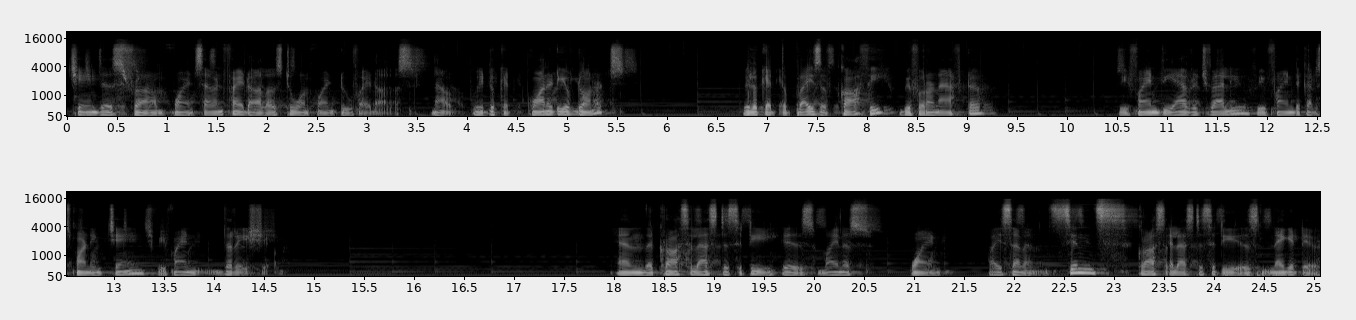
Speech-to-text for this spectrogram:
changes from $0.75 to $1.25 now we look at quantity of donuts we look at the price of coffee before and after. We find the average value, we find the corresponding change, we find the ratio. And the cross elasticity is minus 0.57. Since cross elasticity is negative,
